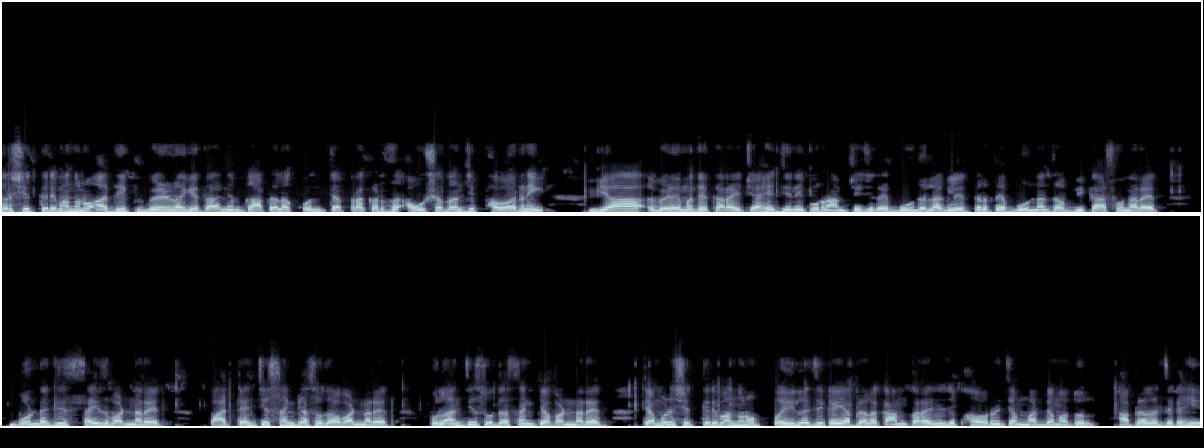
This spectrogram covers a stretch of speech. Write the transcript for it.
तर शेतकरी बांधवांनो अधिक वेळ न घेता नेमकं आपल्याला कोणत्या प्रकारचं औषधांची फवारणी या वेळेमध्ये करायची आहे? जेणेकरून आमचे जे काही बोंड लागले तर त्या बोंडांचा विकास होणार आहेत. बोंडांची साईज वाढणार आहेत. पात्यांची संख्या सुद्धा वाढणार आहेत. फुलांची सुद्धा संख्या वाढणार आहेत. त्यामुळे शेतकरी बांधवांनो पहिलं जे काही आपल्याला काम करायचं म्हणजे फवारणीच्या माध्यमातून आपल्याला जे काही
